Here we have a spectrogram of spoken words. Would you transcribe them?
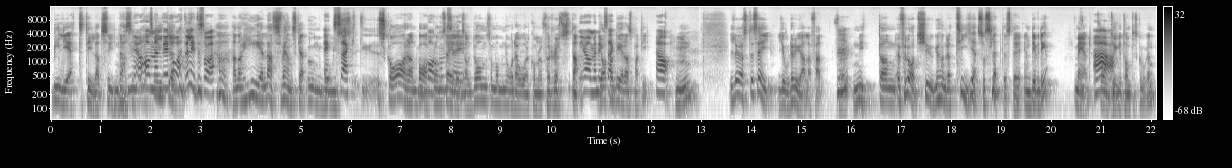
biljett till att synas i Ja, men det politiken. låter lite så. Han har hela svenska Exakt. ungdomsskaran bakom, Bakom sig. sig. Liksom. De som om några år kommer att få rösta. Ja, men jag tar exakt. deras parti. Ja. Mm. Löste sig gjorde det ju i alla fall. För 19, eh, förlåt, 2010 så släpptes det en DVD med Ah. Fågeltyget Tomteskogen.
